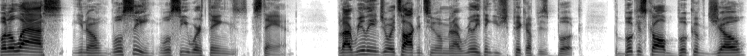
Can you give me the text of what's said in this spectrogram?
But alas, you know, we'll see. We'll see where things stand. But I really enjoy talking to him, and I really think you should pick up his book. The book is called Book of Joe.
